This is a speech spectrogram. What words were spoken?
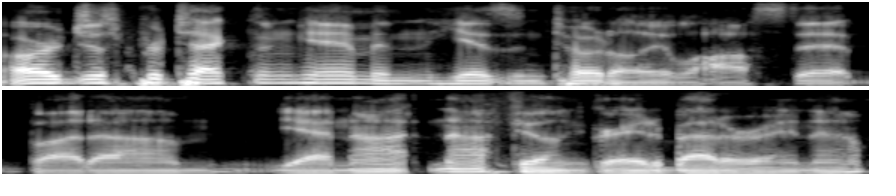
are just protecting him and he hasn't totally lost it. But um, yeah, not not feeling great about it right now.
